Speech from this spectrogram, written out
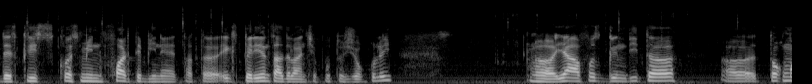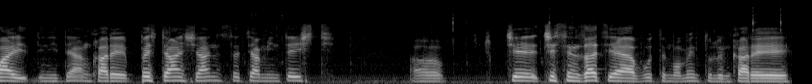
descris Cosmin foarte bine toată experiența de la începutul jocului, uh, Uh, ea a fost gândită uh, tocmai din ideea în care peste ani și ani să-ți amintești uh, ce, ce senzație ai avut în momentul în care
